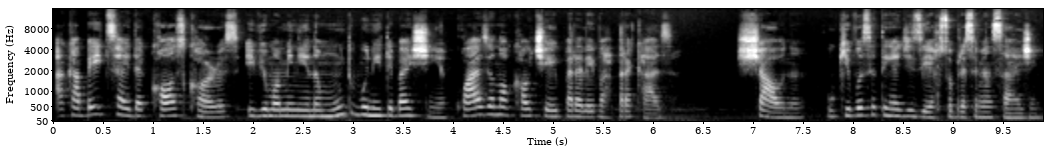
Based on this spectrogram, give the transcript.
Acabei de sair da Cos Chorus e vi uma menina muito bonita e baixinha, quase a nocauteei para levar para casa. Shauna, o que você tem a dizer sobre essa mensagem?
